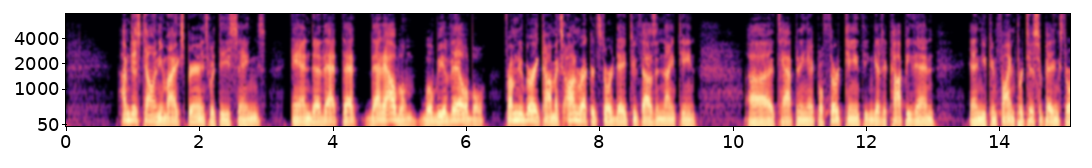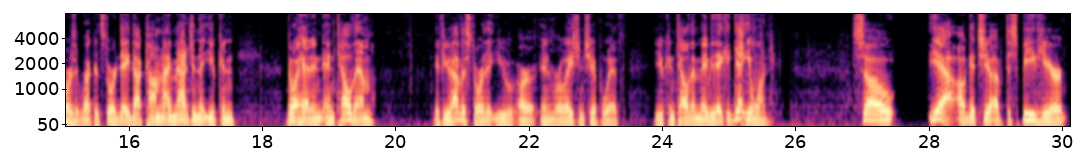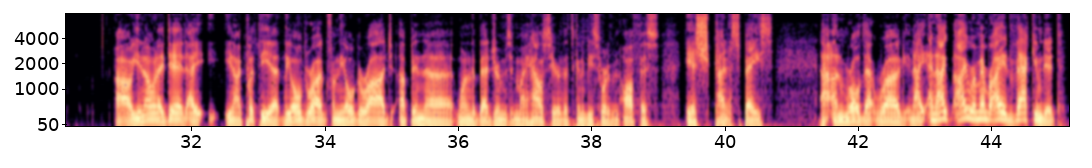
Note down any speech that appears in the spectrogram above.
I'm just telling you my experience with these things, and uh, that that that album will be available from Newbury Comics on Record Store Day 2019. Uh, it's happening April 13th. You can get a copy then, and you can find participating stores at recordstoreday.com. And I imagine that you can go ahead and, and tell them if you have a store that you are in relationship with, you can tell them maybe they could get you one. So, yeah, I'll get you up to speed here. Oh, you know what I did? I you know I put the uh, the old rug from the old garage up in uh, one of the bedrooms in my house here. That's going to be sort of an office ish kind of space. I unrolled that rug, and I and I I remember I had vacuumed it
